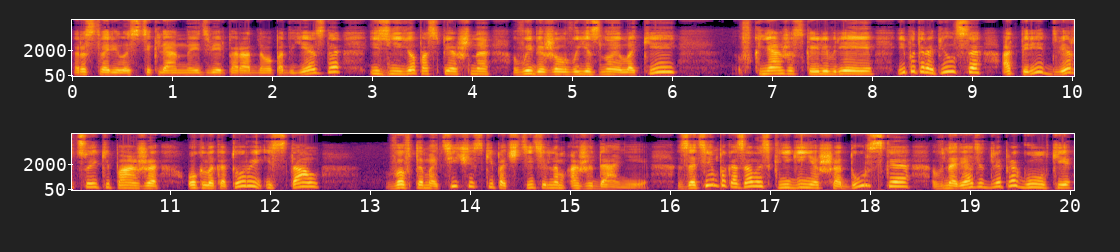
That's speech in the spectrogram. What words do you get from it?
Растворилась стеклянная дверь парадного подъезда, из нее поспешно выбежал выездной лакей в княжеской ливрее и поторопился отпереть дверцу экипажа, около которой и стал в автоматически почтительном ожидании. Затем показалась княгиня Шадурская в наряде для прогулки,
